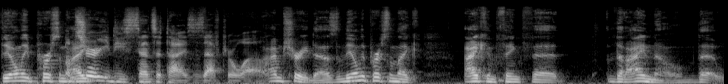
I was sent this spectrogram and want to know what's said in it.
the only person I'm I, sure he desensitizes after a while I'm sure he does. And the only person like I can think that that I know that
